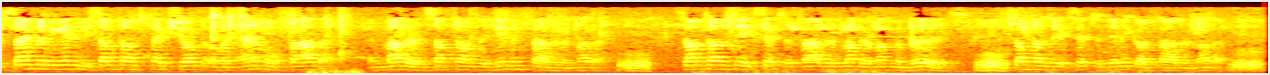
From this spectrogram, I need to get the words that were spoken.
The same living entity sometimes takes shelter of an animal father and mother, and sometimes a human father and mother. Mm. Sometimes he accepts a father and mother among the birds. Mm. Sometimes he accepts a demigod father and mother. Mm.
